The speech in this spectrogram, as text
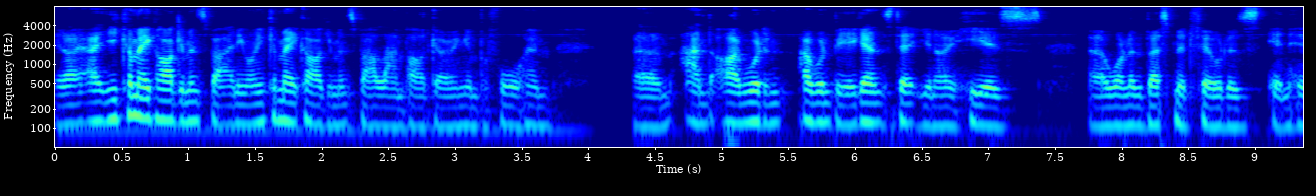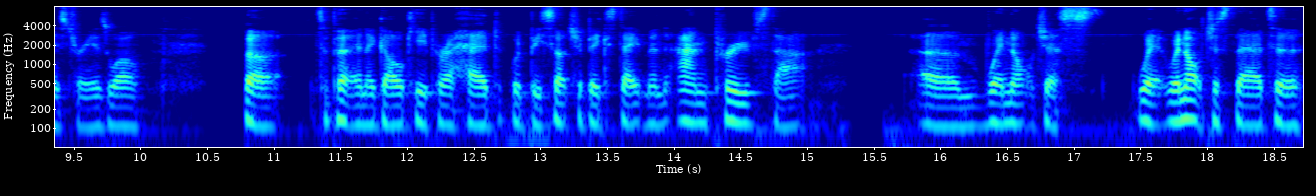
You know, you can make arguments about anyone. You can make arguments about Lampard going in before him, um, and I wouldn't I wouldn't be against it. You know, he is uh, one of the best midfielders in history as well. But to put in a goalkeeper ahead would be such a big statement and proves that um, we're not just we're we're not just there to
